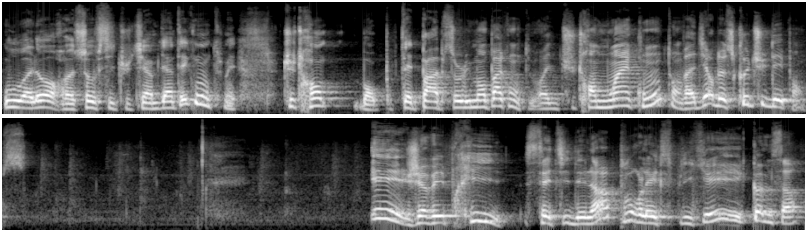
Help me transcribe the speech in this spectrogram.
ou alors, euh, sauf si tu tiens bien tes comptes, mais tu te rends, bon, peut-être pas absolument pas compte, tu te rends moins compte, on va dire, de ce que tu dépenses. Et j'avais pris cette idée-là pour l'expliquer comme ça.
